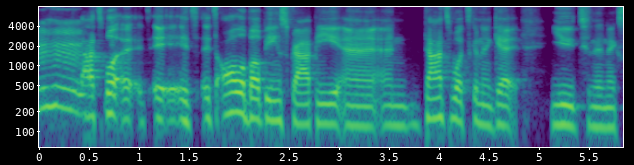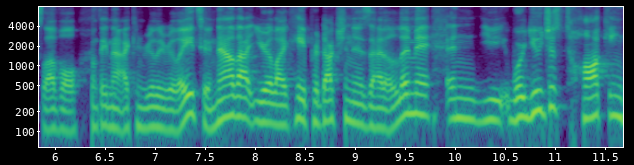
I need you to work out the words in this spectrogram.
Mm-hmm. That's what it, it, it's it's all about being scrappy and, and that's what's gonna get you to the next level. Something that I can really relate to. Now that you're like, hey, production is at a limit, and you were you just talking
